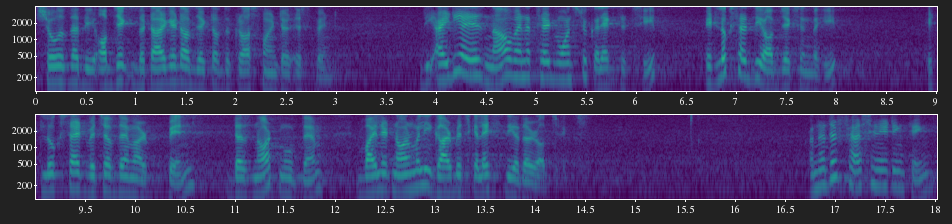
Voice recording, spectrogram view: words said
shows that the object, the target object of the cross pointer is pinned. The idea is now when a thread wants to collect its heap, it looks at the objects in the heap, it looks at which of them are pinned, does not move them, while it normally garbage collects the other objects. Another fascinating thing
